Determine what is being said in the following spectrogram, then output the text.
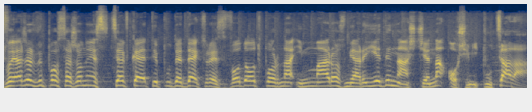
Voyager wyposażony jest w cewkę typu DD, która jest wodoodporna i ma rozmiary 11 na 8,5 cala.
